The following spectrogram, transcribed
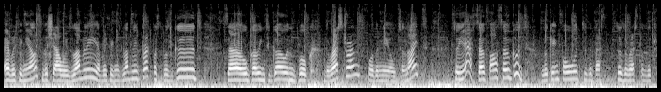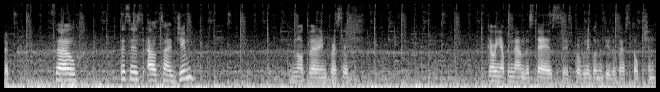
Everything else, the shower is lovely, everything is lovely, breakfast was good. So going to go and book the restaurant for the meal tonight. So yeah, so far so good. Looking forward to the best to the rest of the trip. So this is outside gym not very impressive. Going up and down the stairs is probably going to be the best option.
